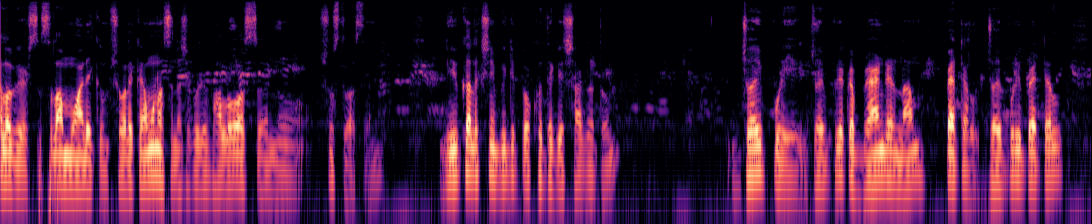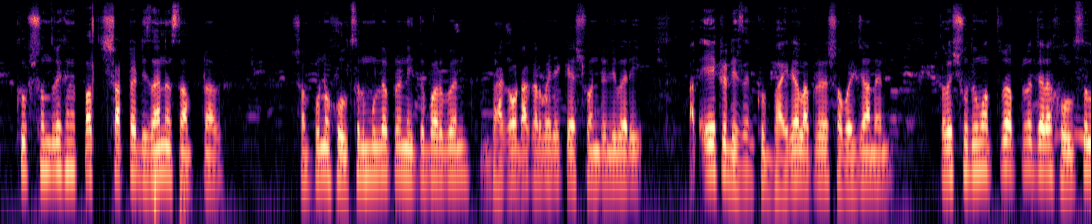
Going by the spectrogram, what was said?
হ্যালো বিয়ার্স আসসালামু আলাইকুম। সবাই কেমন আছেন? আশা করি ভালো আছেন ও সুস্থ আছেন। নিউ কালেকশন বিউটির পক্ষ থেকে স্বাগতম। জয়পুরি জয়পুরি একটা ব্র্যান্ডের নাম প্যাটেল জয়পুরি প্যাটেল খুব সুন্দর এখানে পাঁচ, সাতটা ডিজাইন আছে আপনার। সম্পূর্ণ হোলসেল মূল্যে আপনারা নিতে পারবেন। ঢাকা ও ঢাকার বাইরে ক্যাশ অন ডেলিভারি আর এই একটা ডিজাইন খুব ভাইরাল আপনারা সবাই জানেন। তবে শুধুমাত্র আপনারা যারা হোলসেল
